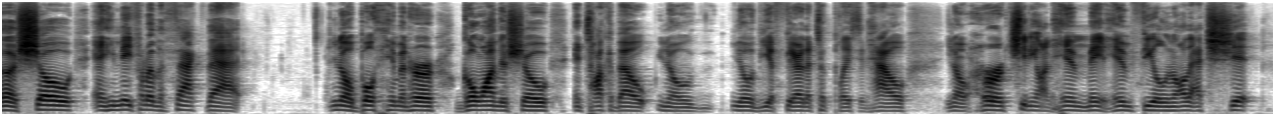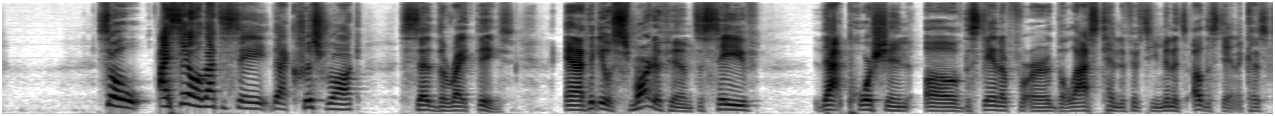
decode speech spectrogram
uh, show, and he made fun of the fact that, you know, both him and her go on their show and talk about, you know, you know, the affair that took place and how, you know, her cheating on him made him feel and all that shit. So I say all that to say that Chris Rock said the right things. And I think it was smart of him to save that portion of the stand up for the last 10 to 15 minutes of the stand up. Because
